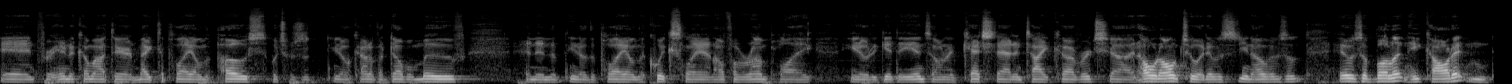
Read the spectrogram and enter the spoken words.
and for him to come out there and make the play on the post, which was you know kind of a double move, and then the, you know the play on the quick slant off of a run play, you know to get the end zone and catch that in tight coverage uh, and hold on to it. It was you know it was a it was a bullet, and he caught it, and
